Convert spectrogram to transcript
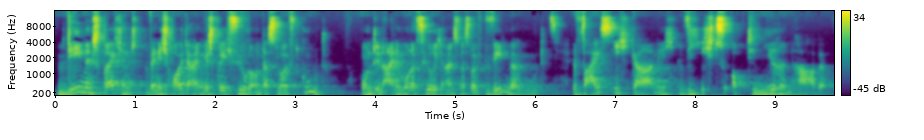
Dementsprechend, wenn ich heute ein Gespräch führe und das läuft gut und in einem Monat führe ich eins und das läuft weniger gut, weiß ich gar nicht, wie ich zu optimieren habe,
